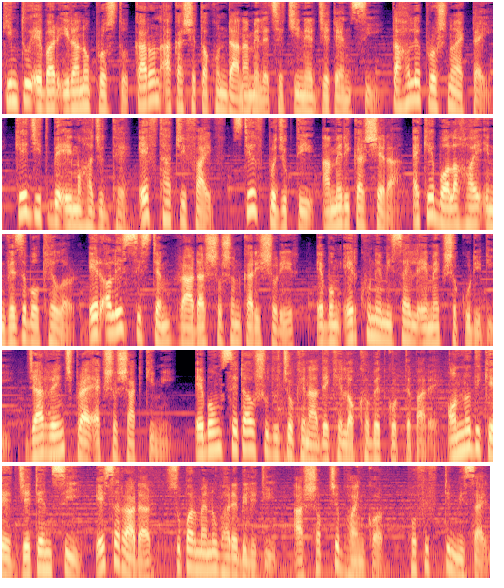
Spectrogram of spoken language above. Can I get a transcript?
কিন্তু এবার ইরানও প্রস্তুত, কারণ আকাশে তখন ডানা মেলেছে চীনের জেটেন সি। তাহলে প্রশ্ন একটাই, কে জিতবে এই মহাযুদ্ধে? এফ থার্টি ফাইভ স্টিলফ প্রযুক্তি, আমেরিকার সেরা, একে বলা হয় ইনভেজিবল খেলার এর অলিস সিস্টেম, রাডার শোষণকারী শরীর, এবং এর খুনে মিসাইল এম একশো কুড়ি ডি, যার রেঞ্জ প্রায় একশো ষাট কিমি। এবং সেটাও শুধু চোখে না দেখে লক্ষ্যভেদ করতে পারে। অন্যদিকে J ten C, SR radar, super maneuverability আর সবচেয়ে ভয়ঙ্কর ফিফটি মিসাইল,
